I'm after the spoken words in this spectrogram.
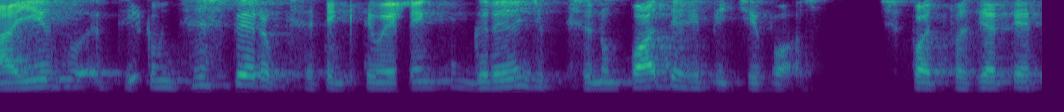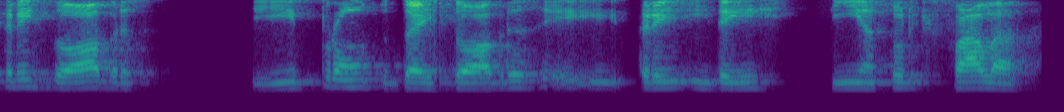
Aí fica um desespero, porque você tem que ter um elenco grande, porque você não pode repetir voz. Você pode fazer até três dobras e pronto, dez dobras e, três, e daí tem ator que fala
